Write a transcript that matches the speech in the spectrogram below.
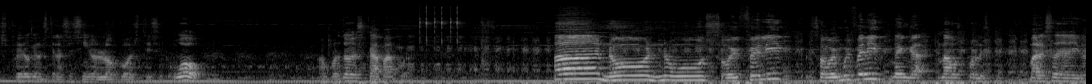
Espero que no esté el asesino loco este. ¡Wow! A por escapa. Pues. Ah, no, no, soy feliz. Soy muy feliz. Venga, vamos por este. Vale, está ya ido.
